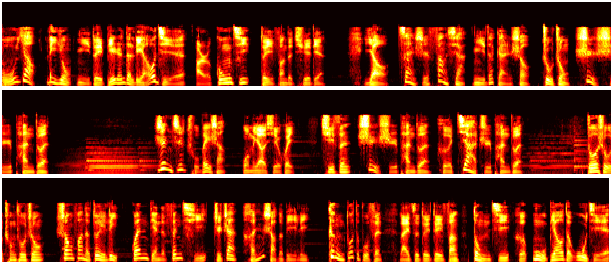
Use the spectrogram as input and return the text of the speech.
不要利用你对别人的了解而攻击对方的缺点，要暂时放下你的感受，注重事实判断。认知储备上，我们要学会区分事实判断和价值判断。多数冲突中，双方的对立、观点的分歧只占很少的比例，更多的部分来自对对方动机和目标的误解。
